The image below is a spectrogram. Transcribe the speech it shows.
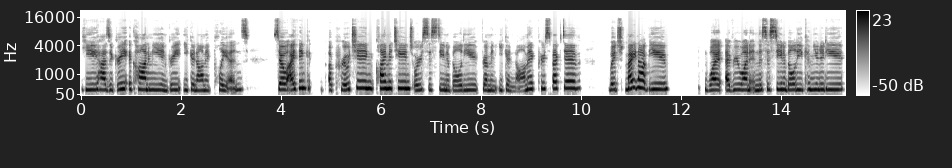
he has a great economy and great economic plans. So I think approaching climate change or sustainability from an economic perspective, which might not be what everyone in the sustainability community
